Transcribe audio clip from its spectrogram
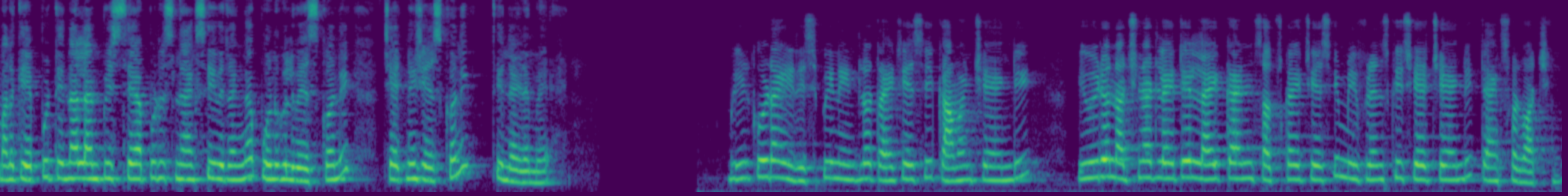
మనకి ఎప్పుడు తినాలనిపిస్తే అప్పుడు స్నాక్స్ ఈ విధంగా పునుగులు వేసుకొని చట్నీ చేసుకొని తినడమే మీరు కూడా ఈ రెసిపీని ఇంట్లో ట్రై చేసి కామెంట్ చేయండి. ఈ వీడియో నచ్చినట్లయితే లైక్ అండ్ సబ్స్క్రైబ్ చేసి మీ ఫ్రెండ్స్కి షేర్ చేయండి. Thanks for watching.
